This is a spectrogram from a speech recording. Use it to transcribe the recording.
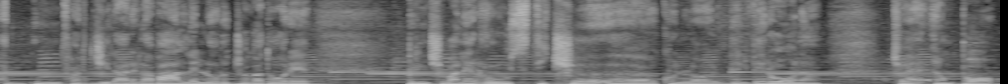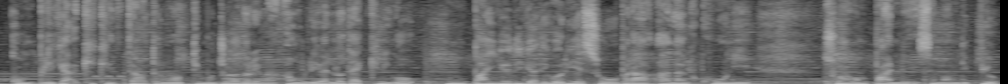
a mm, far girare la palla. Il loro giocatore principale è Rustic, eh, quello del Verona. Cioè è un po' complicato, che, che tra l'altro è un ottimo giocatore, ma ha un livello tecnico un paio di categorie sopra ad alcuni suoi compagni, se non di più.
